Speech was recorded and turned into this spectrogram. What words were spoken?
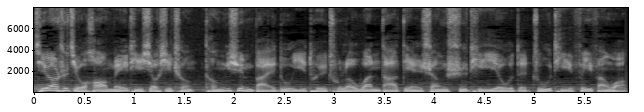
七月二十九号，媒体消息称，腾讯、百度已退出了万达电商实体业务的主体非凡网。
